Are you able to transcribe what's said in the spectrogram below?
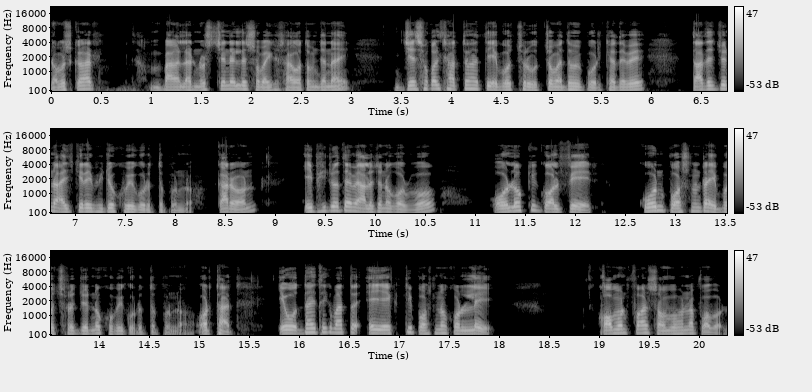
নমস্কার। বাংলা নোটস চ্যানেলে সবাইকে স্বাগতম জানাই। যে সকল ছাত্রছাত্রী এবছর উচ্চ মাধ্যমিক পরীক্ষা দেবে, তাদের জন্য আজকের এই ভিডিও খুবই গুরুত্বপূর্ণ। কারণ, এই ভিডিওতে আমি আলোচনা করব অলৌকিক গল্পের কোন প্রশ্নটা এবছরের জন্য খুবই গুরুত্বপূর্ণ। অর্থাৎ এই অধ্যায় থেকে মাত্র এই একটি প্রশ্ন করলে কমন পাওয়ার সম্ভাবনা প্রবল।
